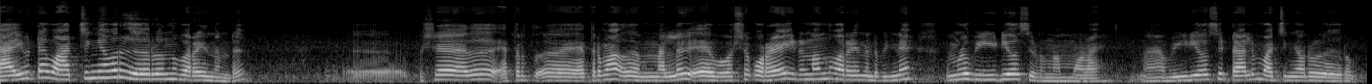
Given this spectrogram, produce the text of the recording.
ലൈവ് വാച്ചിങ് അവർ കയറുമെന്ന് പറയുന്നുണ്ട്. പക്ഷേ അത് എത്ര എത്രമാ നല്ല പക്ഷെ കുറേ ഇടണമെന്ന് പറയുന്നുണ്ട്. പിന്നെ നമ്മൾ വീഡിയോസ് ഇടണം മോളെ. വീഡിയോസ് ഇട്ടാലും വാച്ചിങ് അവർ കയറും.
